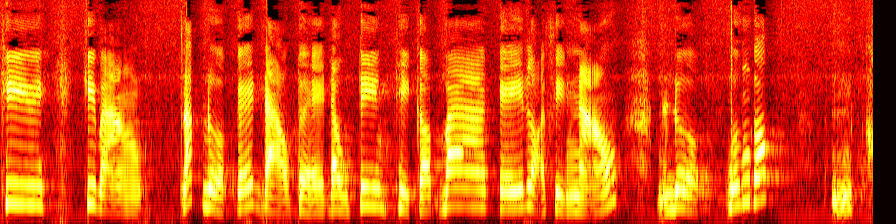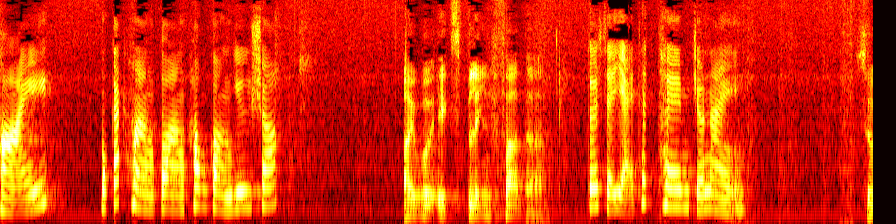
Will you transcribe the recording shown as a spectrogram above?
khi khi bạn đắc được cái đạo tuệ đầu tiên thì có ba cái loại phiền não được bứng gốc khỏi một cách hoàn toàn không còn dư sót I will explain further. tôi sẽ giải thích thêm chỗ này So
